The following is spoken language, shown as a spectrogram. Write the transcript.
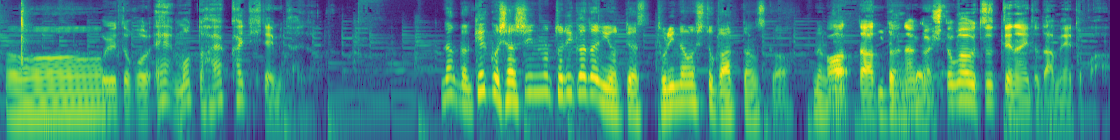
あこうーいうところ、え、もっと早く帰ってきて、みたいな。なんか結構写真の撮り方によっては撮り直しとかあったんですか？なんか。あったあった。なんか人が映ってないとダメとか。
